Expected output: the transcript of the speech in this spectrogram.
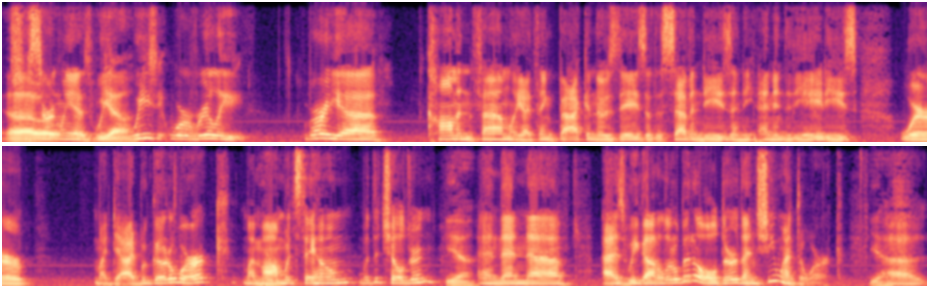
She certainly is. We yeah. we were really very uh, common family, I think, back in those days of the 70s and, and into the 80s, where my dad would go to work, my mom mm. would stay home with the children. Yeah. And then uh, as we got a little bit older, then she went to work. Yeah. Uh,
